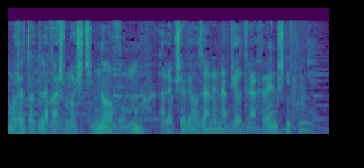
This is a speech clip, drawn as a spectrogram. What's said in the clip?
Może to dla waszmości nowum, ale przewiązany na biodrach ręcznik nie.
